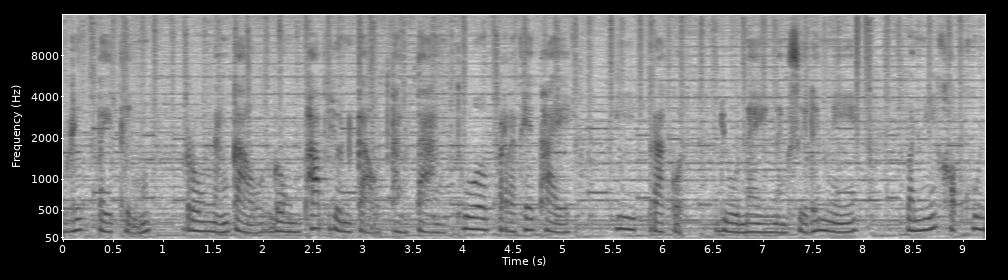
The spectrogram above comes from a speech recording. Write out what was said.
ำลึกไปถึงโรงหนังเก่า โรงภาพยนตร์เก่าต่างๆ ทั่วประเทศไทยที่ปรากฏอยู่ในหนังสือเล่มนี้ วันนี้ขอบคุณ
